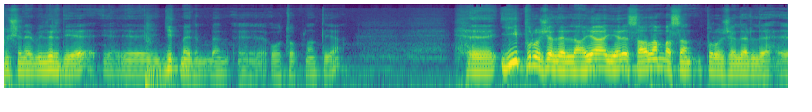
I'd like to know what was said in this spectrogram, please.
düşünebilir diye e, gitmedim ben e, o toplantıya. E, iyi projelerle ayağı yere sağlam basan projelerle e,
